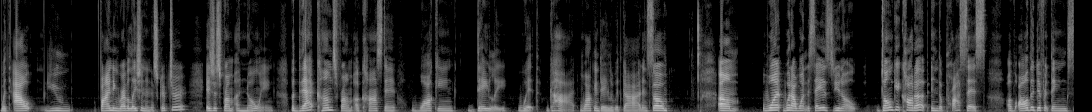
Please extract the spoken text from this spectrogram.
without you finding revelation in the scripture. It's just from a knowing. But that comes from a constant walking daily with god walking daily with god. And so um what what I want to say is, you know, don't get caught up in the process of all the different things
